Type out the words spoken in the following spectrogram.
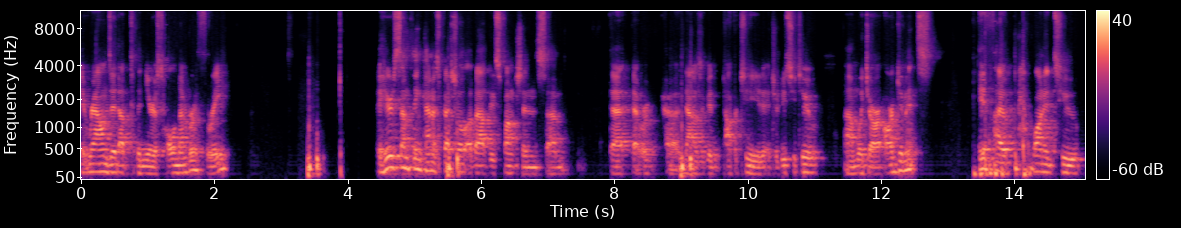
it rounds it up to the nearest whole number, three. But here's something kind of special about these functions um, that, that we're, uh, now is a good opportunity to introduce you to um, which are arguments. If I wanted to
